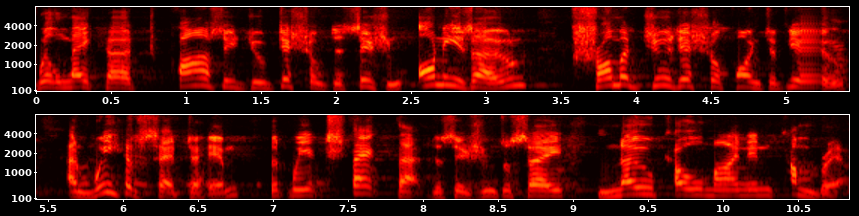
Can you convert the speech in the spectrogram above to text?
will make a quasi judicial decision on his own from a judicial point of view. And we have said to him that we expect that decision to say no coal mine in Cumbria.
